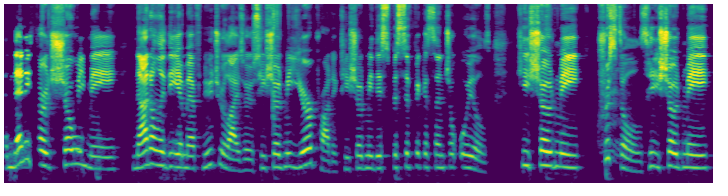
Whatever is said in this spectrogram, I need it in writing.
And then he started showing me not only the EMF neutralizers, he showed me your product. He showed me these specific essential oils. He showed me crystals. He showed me,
